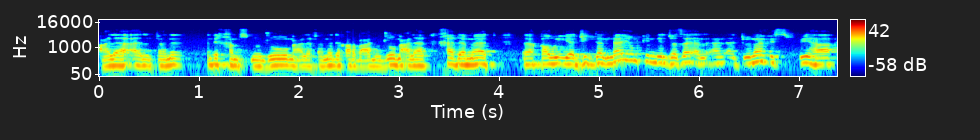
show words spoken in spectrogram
على الفنادق خمس نجوم على فنادق أربع نجوم على خدمات قوية جدا. لا يمكن للجزائر الان أن تنافس فيها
